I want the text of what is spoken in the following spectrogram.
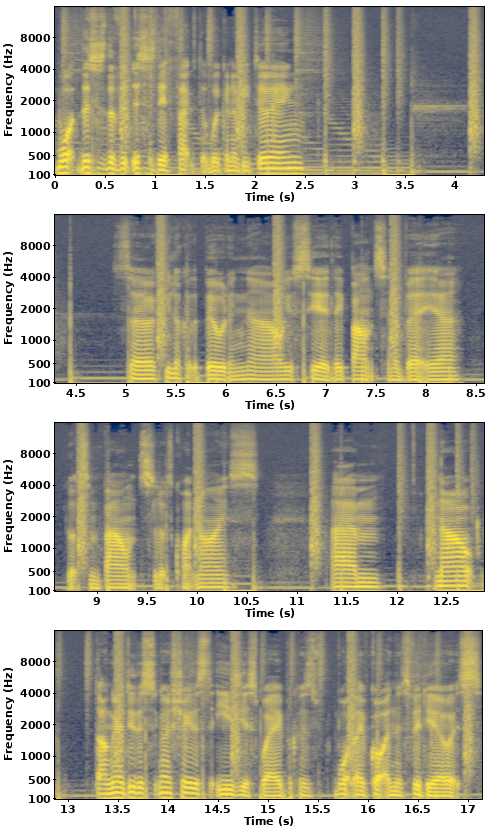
what this is the this is the effect that we're going to be doing. So if you look at the building now you'll see it they bounce in a bit here you got some bounce it looks quite nice. Um, now I'm going to do this, I'm going to show you this the easiest way because what they've got in this video, it's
